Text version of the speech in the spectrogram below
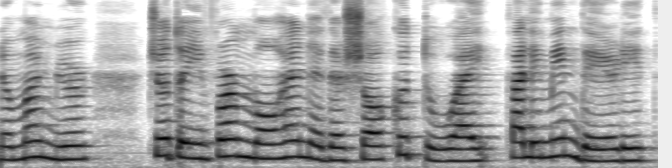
në mënyrë Që të informohen edhe shokët tuaj. Faleminderit!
